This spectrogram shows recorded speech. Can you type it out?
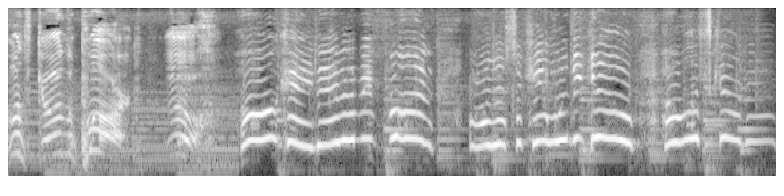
let's go to the park. Ugh. Oh, okay, Dad, that'll be fun. Oh my gosh, I can't wait to go. Oh, let's go, Dad.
